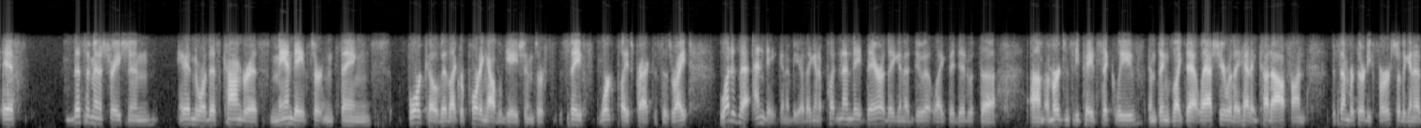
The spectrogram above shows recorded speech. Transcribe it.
if this administration and or this Congress mandate certain things for COVID, like reporting obligations or safe workplace practices, right? What is that end date going to be? Are they going to put an end date there? Are they going to do it like they did with the um, emergency paid sick leave and things like that last year, where they had it cut off on December 31st? Are they going to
